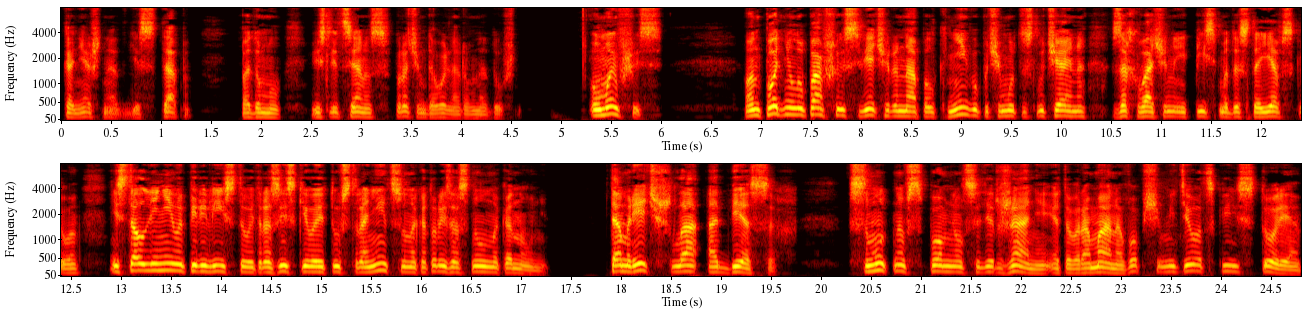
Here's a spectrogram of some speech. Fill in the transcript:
конечно, от Гестапо, подумал Вислиценус, впрочем, довольно равнодушно. Умывшись, он поднял упавшую с вечера на пол книгу, почему-то случайно захваченные письма Достоевского, и стал лениво перелистывать, разыскивая ту страницу, на которой заснул накануне. Там речь шла о бесах. Смутно вспомнил содержание этого романа, в общем, идиотская история.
